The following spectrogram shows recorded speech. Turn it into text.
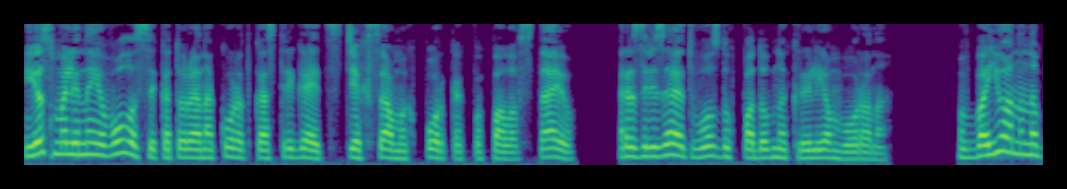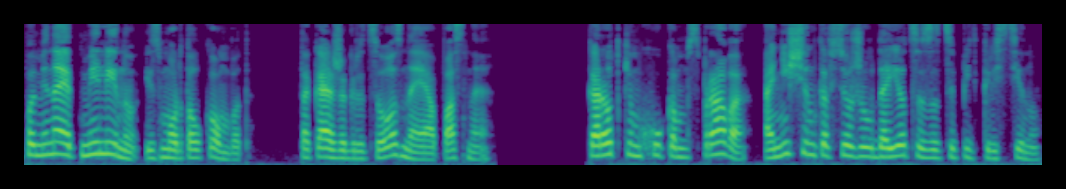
Ее смоляные волосы, которые она коротко остригает с тех самых пор, как попала в стаю, разрезают воздух подобно крыльям ворона. В бою она напоминает Мелину из Mortal Kombat, такая же грациозная и опасная. Коротким хуком справа Онищенко все же удается зацепить Кристину,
